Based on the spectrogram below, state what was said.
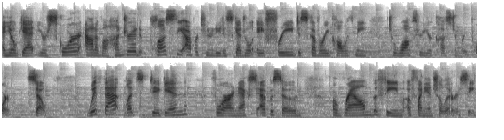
and you'll get your score out of 100 plus the opportunity to schedule a free discovery call with me to walk through your custom report. So, with that, let's dig in for our next episode around the theme of financial literacy.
